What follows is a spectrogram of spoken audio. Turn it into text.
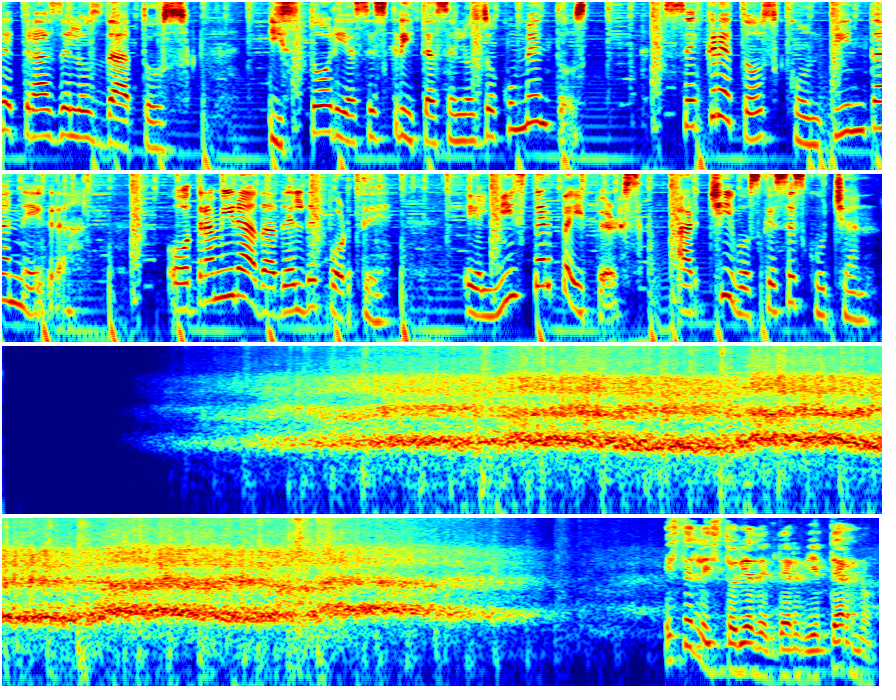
detrás de los datos, historias escritas en los documentos, secretos con tinta negra. Otra mirada del deporte. El Mr. Papers, archivos que se escuchan. Esta es la historia del Derby Eterno,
